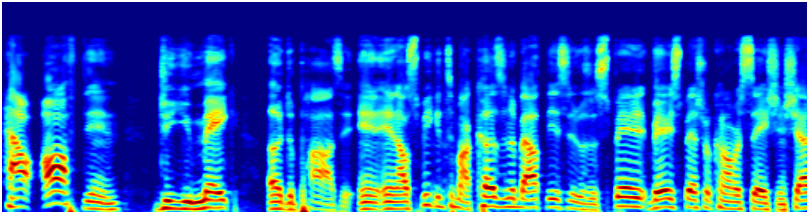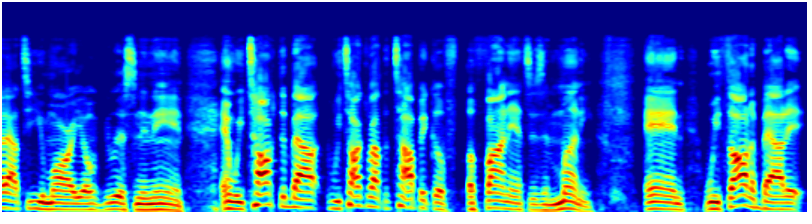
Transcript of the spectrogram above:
How often do you make a deposit. And, and, I was speaking to my cousin about this. And it was a spe- very special conversation. Shout out to you, Mario, if you're listening in. And we talked about we talked about the topic of, of finances and money. And we thought about it,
